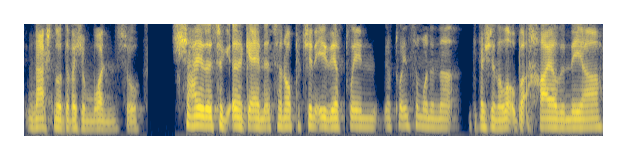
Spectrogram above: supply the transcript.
National Division One, so Shire it's a, again it's an opportunity. They're playing they're playing someone in that division a little bit higher than they are.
